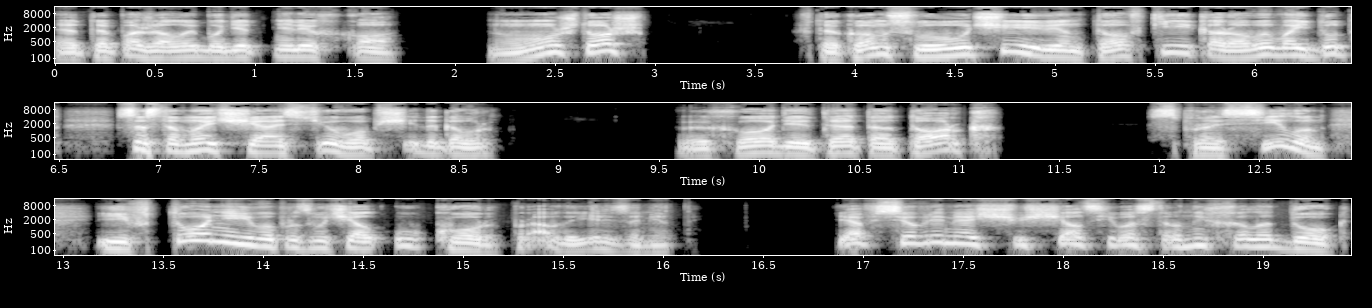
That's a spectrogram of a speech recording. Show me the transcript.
Это, пожалуй, будет нелегко. Ну что ж, в таком случае винтовки и коровы войдут составной частью в общий договор. Выходит, это торг? — спросил он, и в тоне его прозвучал укор, правда, еле заметный. Я все время ощущал с его стороны холодок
